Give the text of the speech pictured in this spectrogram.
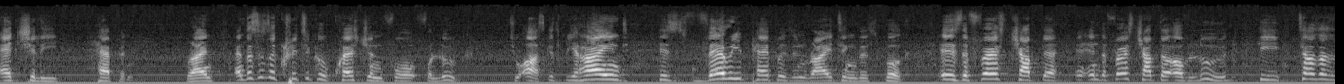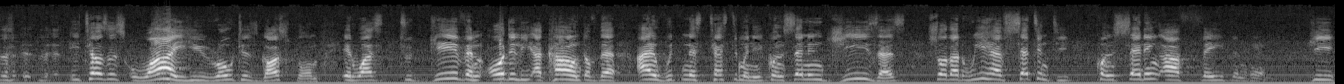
actually happen? Right? And this is a critical question for, for Luke to ask. It's behind his very purpose in writing this book. It is the first chapter. In the first chapter of Luke, he tells us he tells us why he wrote his gospel. It was to give an orderly account of the eyewitness testimony concerning Jesus, so that we have certainty concerning our faith in him. He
